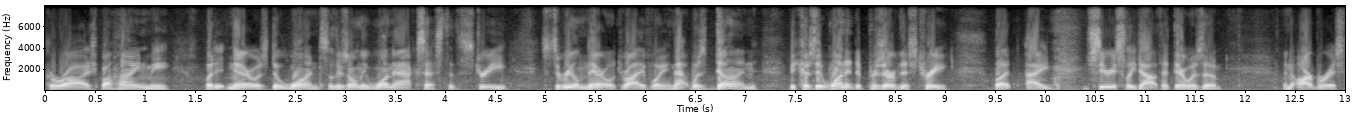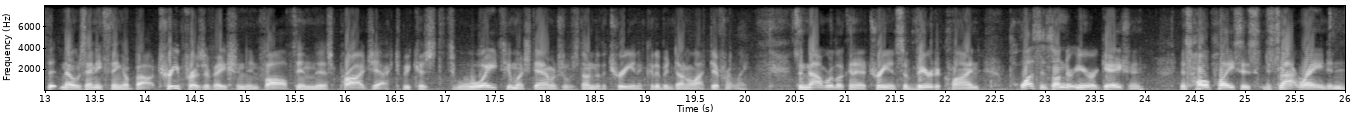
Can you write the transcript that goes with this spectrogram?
garage behind me, but it narrows to one, so there's only one access to the street. So it's a real narrow driveway, and that was done because they wanted to preserve this tree. But I seriously doubt that there was a an arborist that knows anything about tree preservation involved in this project because way too much damage was done to the tree and it could have been done a lot differently. So now we're looking at a tree in severe decline, plus it's under irrigation. This whole place is, it's not rained in,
